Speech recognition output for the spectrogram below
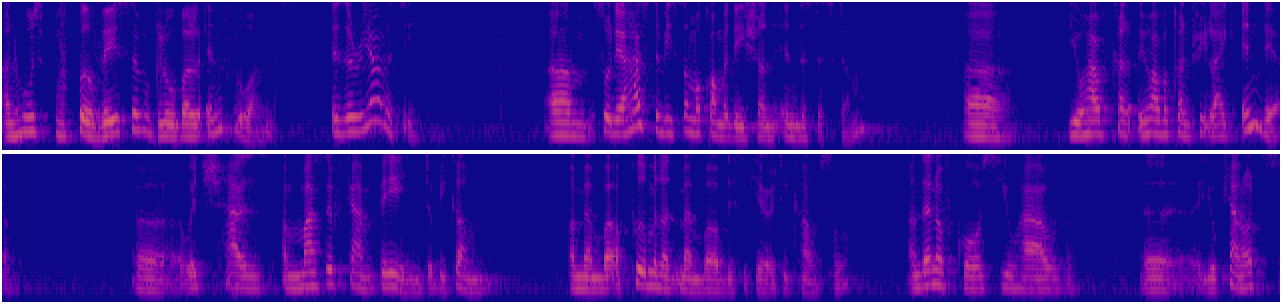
and whose pervasive global influence is a reality. Um, so there has to be some accommodation in the system. Uh, you, have, you have a country like India, uh, which has a massive campaign to become a member, a permanent member of the Security Council. And then, of course, you have, uh, you cannot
